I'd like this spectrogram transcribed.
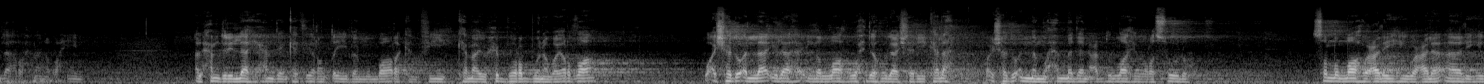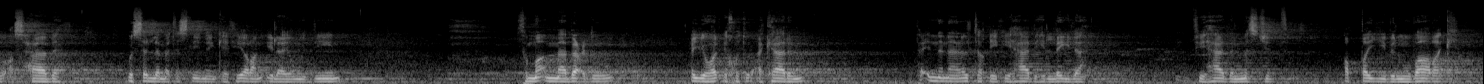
الله الرحمن الرحيم الحمد لله حمدا كثيرا طيبا مباركا فيه كما يحب ربنا ويرضى واشهد ان لا اله الا الله وحده لا شريك له واشهد ان محمدا عبد الله ورسوله صلى الله عليه وعلى اله واصحابه وسلم تسليما كثيرا إلى يوم الدين ثم اما بعد ايها الاخوه الاكارم فاننا نلتقي في هذه الليلة في هذا المسجد الطيب المبارك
